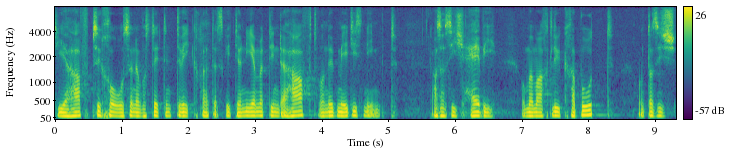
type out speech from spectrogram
die Haftpsychosen, die es dort entwickelt, es gibt ja niemanden in der Haft, der nicht Medis nimmt. Also es ist heavy und man macht Leute kaputt und das ist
